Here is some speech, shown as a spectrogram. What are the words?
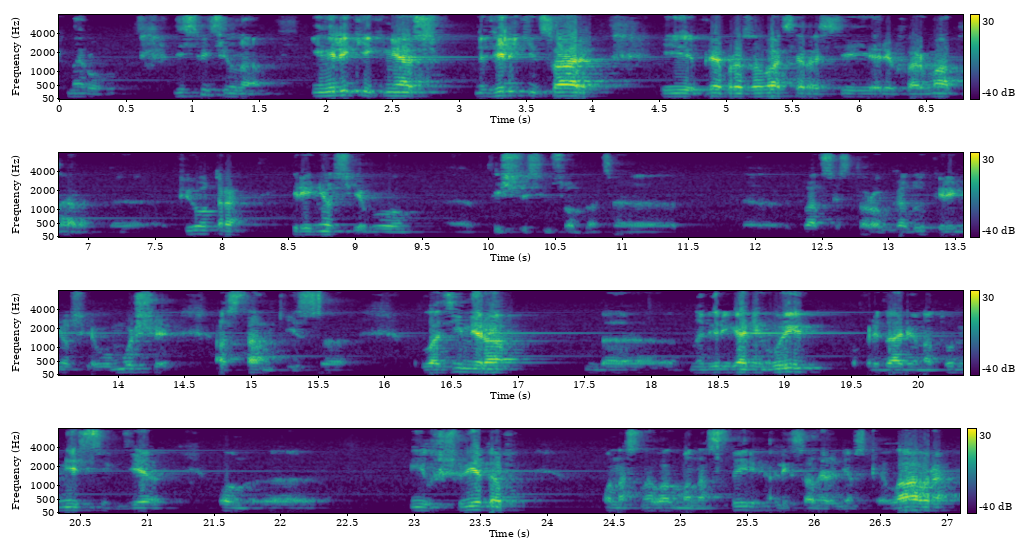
к народу. Действительно, и великий князь, великий царь и преобразователь России, реформатор Петр перенес его в 1722 году, перенес его мощи, останки из Владимира на берега Невы, по преданию на том месте, где он э, бил шведов, он основал монастырь, Александр Невская лавра,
